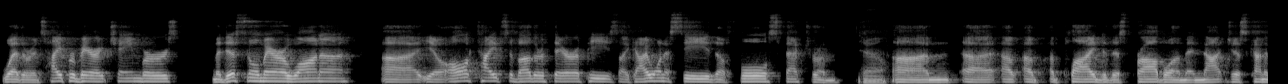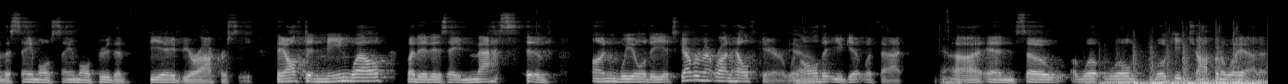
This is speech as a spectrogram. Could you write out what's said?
whether it's hyperbaric chambers, medicinal marijuana, uh, you know, all types of other therapies. Like I want to see the full spectrum yeah. um, uh, uh, applied to this problem and not just kind of the same old, same old through the VA bureaucracy. They often mean well, but it is a massive unwieldy. It's government run healthcare with yeah. all that you get with that. Yeah. Uh, and so we'll, we'll, we'll keep chopping away at it.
